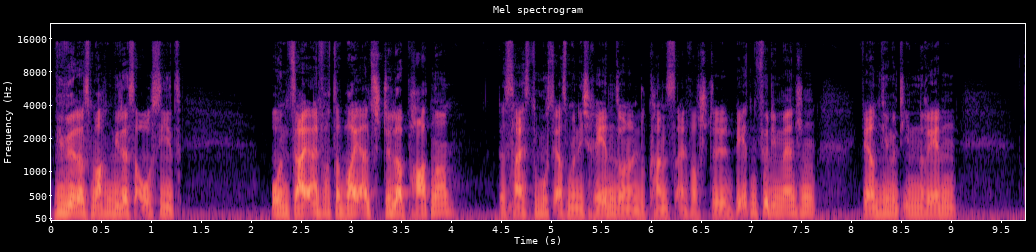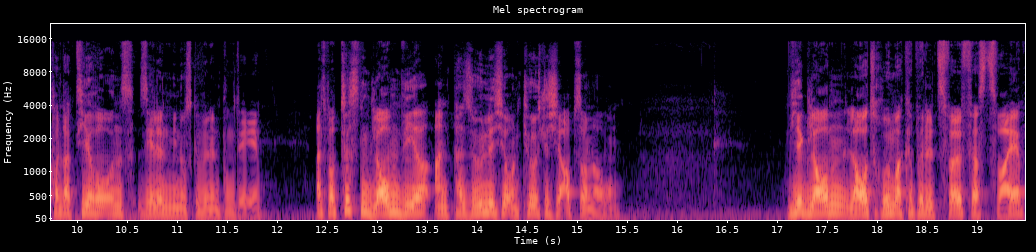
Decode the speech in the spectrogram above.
wie wir das machen, wie das aussieht. Und sei einfach dabei als stiller Partner. Das heißt, du musst erstmal nicht reden, sondern du kannst einfach still beten für die Menschen, während wir mit ihnen reden. Kontaktiere uns seelen-gewinnen.de. Als Baptisten glauben wir an persönliche und kirchliche Absonderung. Wir glauben laut Römer Kapitel 12, Vers 2,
